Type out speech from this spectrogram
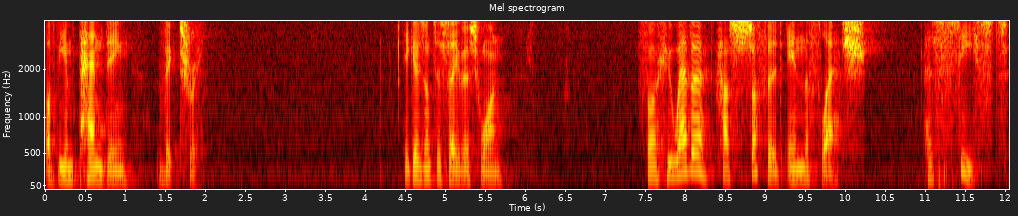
of the impending victory. He goes on to say, verse 1 For whoever has suffered in the flesh has ceased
